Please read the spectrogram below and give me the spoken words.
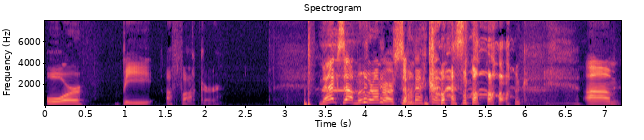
or be a fucker. Next up, moving on to our Sony Quest log. Um,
